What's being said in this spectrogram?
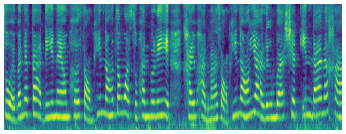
สวยๆ บรรยากาศดีในอำเภอสองพี่น้องจังหวัดสุพรรณบุรี ใครผ่านมาสองพี่น้องอย่าลืมแวะเช็คอินได้นะคะ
